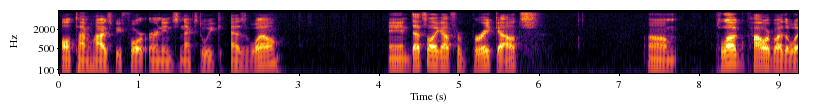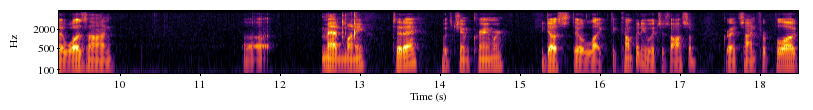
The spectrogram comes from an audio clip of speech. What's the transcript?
all-time highs before earnings next week as well. And that's all I got for breakouts. Um, Plug Power, by the way, was on uh, Mad Money today with Jim Cramer. He does still like the company, which is awesome. Great sign for Plug.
